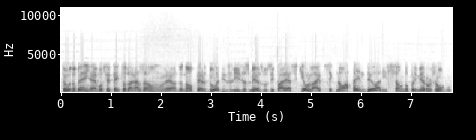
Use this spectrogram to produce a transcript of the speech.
Tudo bem, é, você tem toda a razão, Leandro. Não perdoa deslizes mesmo. E parece que o Leipzig não aprendeu a lição do primeiro jogo.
